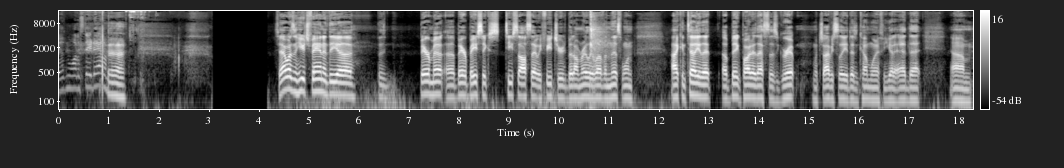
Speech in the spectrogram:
Doesn't want to stay down. Uh. See, I wasn't a huge fan of the uh, the Bear uh, Bear Basics Tisas that we featured, but I'm really loving this one. I can tell you that a big part of that's this grip, which obviously it doesn't come with. You got to add that. Um,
